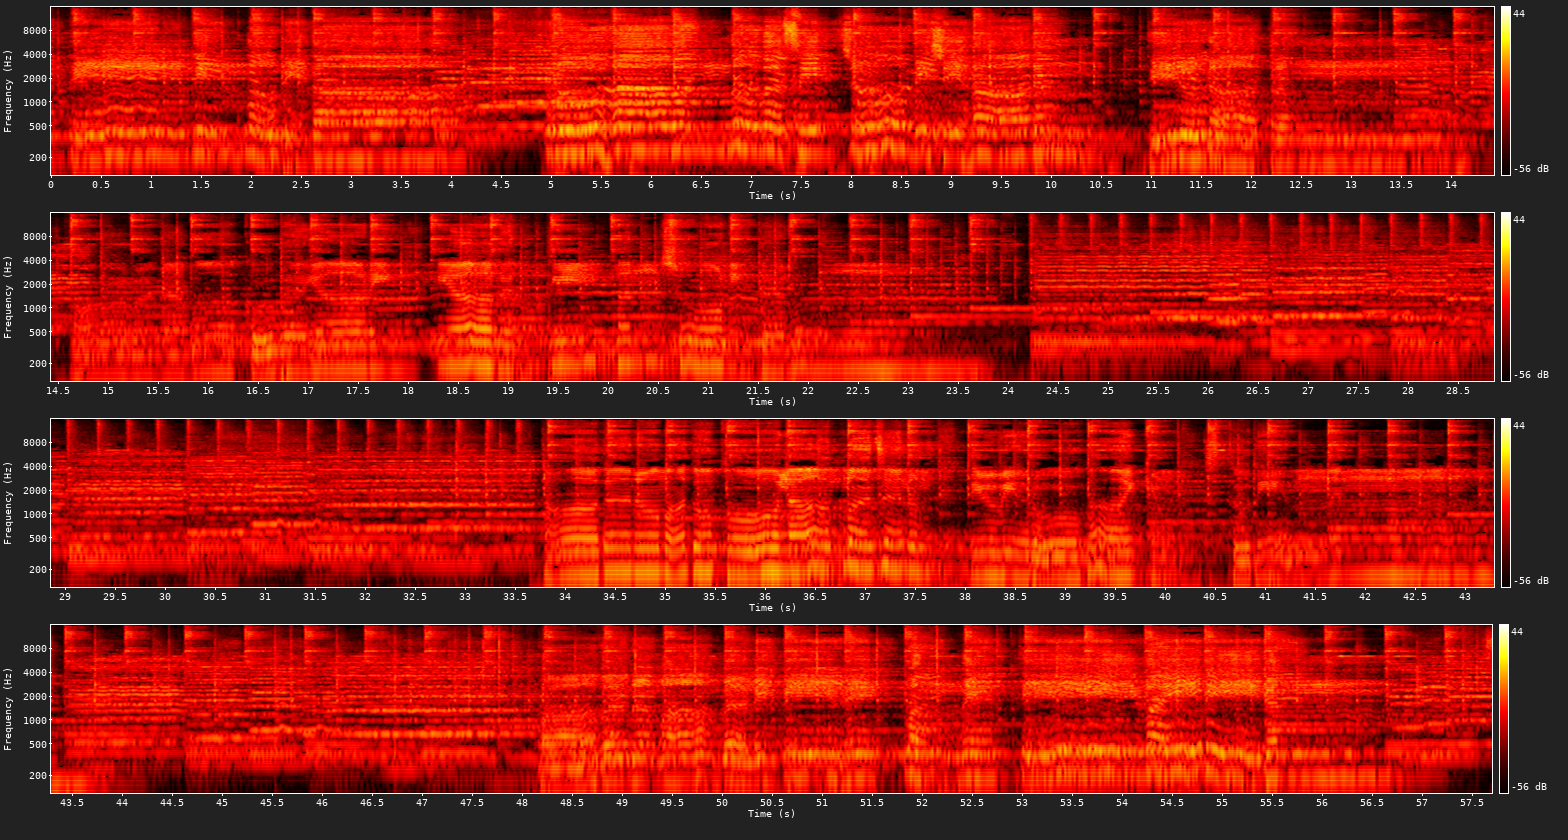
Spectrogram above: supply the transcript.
മിശിഹാതൻ തിരുഗാത്രം. പാവനമാക്കുകയാണി യാഗത്തിൽ തൻ ശോണിതരും താതനും അതുപോലാത്മജനും ദിവ്യറോഹായ്ക്കും സ്തുതി എന്നെന്നും. പാവനമാമ്പലിപീഠെ വന്നെത്തി വൈദികൻ.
